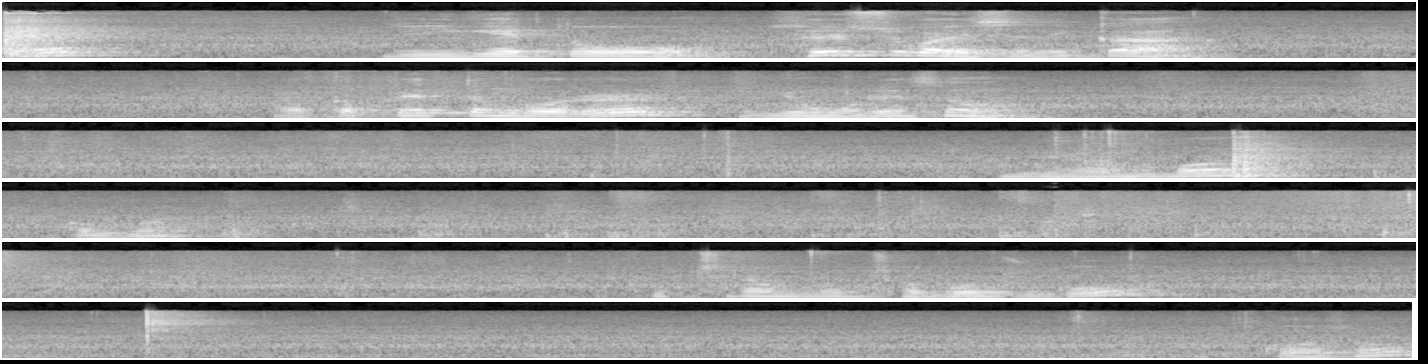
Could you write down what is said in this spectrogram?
이제 이게 또 셀 수가 있으니까 아까 뺐던 거를 이용을 해서 여기를 한번 잠깐만 끝을 한번 접어주고 묶어서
